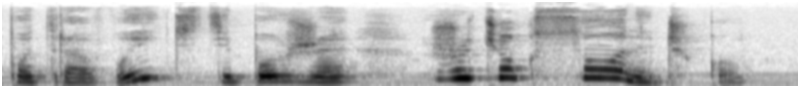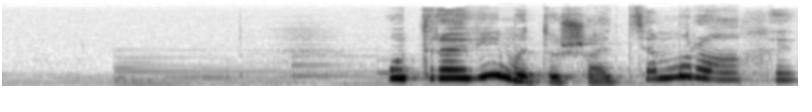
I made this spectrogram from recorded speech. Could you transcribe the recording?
По травичці повже жучок сонечко. У траві метушаться мурахи.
